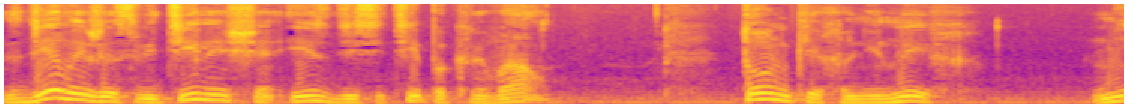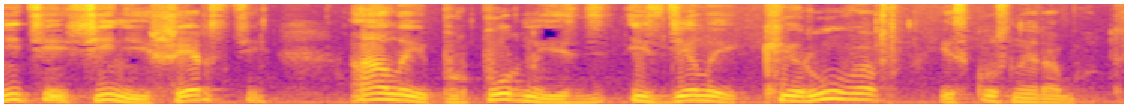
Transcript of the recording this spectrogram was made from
«Сделай же святилище из десяти покрывал, тонких льняных нитей, синей шерсти, алой, пурпурной, и сделай керувов искусной работы».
